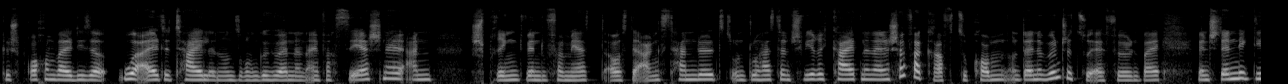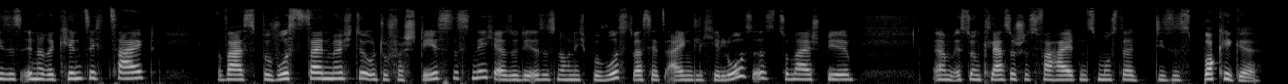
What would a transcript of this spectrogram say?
gesprochen, weil dieser uralte Teil in unserem Gehirn dann einfach sehr schnell an springt, wenn du vermehrt aus der Angst handelst und du hast dann Schwierigkeiten, in deine Schöpferkraft zu kommen und deine Wünsche zu erfüllen, weil wenn ständig dieses innere Kind sich zeigt was bewusst sein möchte und du verstehst es nicht, also dir ist es noch nicht bewusst, was jetzt eigentlich hier los ist, zum Beispiel, ähm, ist so ein klassisches Verhaltensmuster dieses Bockige,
